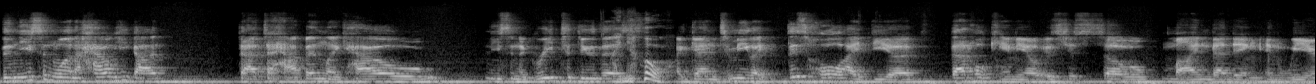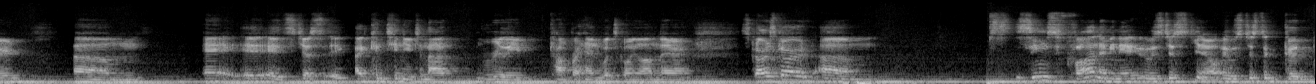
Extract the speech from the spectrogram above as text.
the Neeson one, how he got that to happen, like how Neeson agreed to do this. I know. Again, to me, like this whole idea, that whole cameo is just so mind bending and weird. Um, it, it's just, it, I continue to not really comprehend what's going on there. Skarsgård, um, seems fun. I mean, it, it, was just you know, it was just a good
